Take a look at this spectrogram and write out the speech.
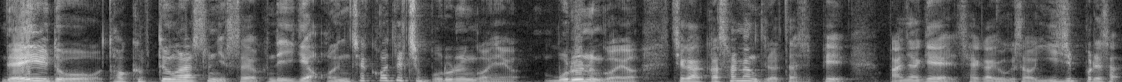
내일도 더 급등을 할 수는 있어요. 근데 이게 언제 꺼질지 모르는 거예요. 모르는 거예요. 제가 아까 설명드렸다시피 만약에 제가 여기서 20불에 사,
